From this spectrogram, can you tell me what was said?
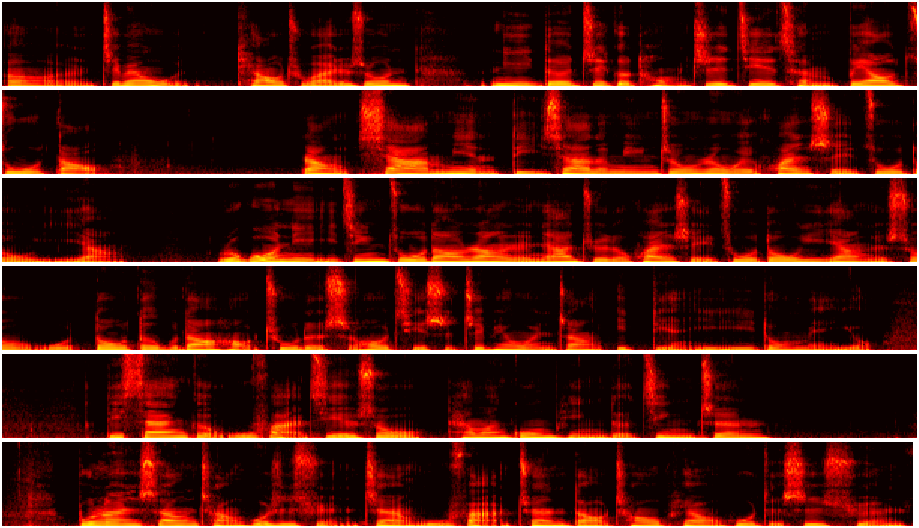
呃，这边我跳出来就说，你的这个统治阶层不要做到让下面底下的民众认为换谁做都一样。如果你已经做到让人家觉得换谁做都一样的时候，我都得不到好处的时候，其实这篇文章一点意义都没有。第三个，无法接受台湾公平的竞争，不论商场或是选战，无法赚到钞票或者是选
